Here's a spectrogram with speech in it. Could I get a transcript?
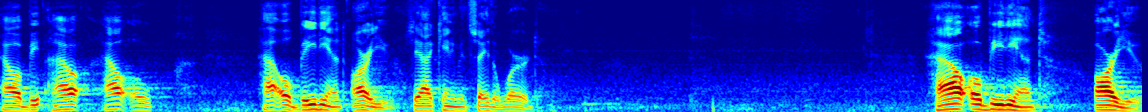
How, how, how, how obedient are you? See, I can't even say the word. How obedient are you?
